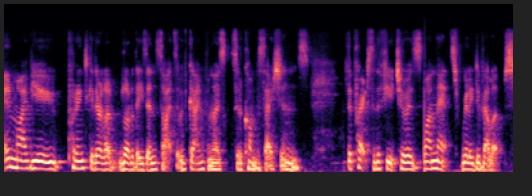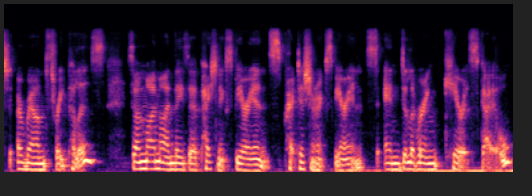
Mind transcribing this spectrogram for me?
In my view, putting together a lot, a lot, of these insights that we've gained from those sort of conversations, the practice of the future is one that's really developed around three pillars. So, in my mind, these are patient experience, practitioner experience, and delivering care at scale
